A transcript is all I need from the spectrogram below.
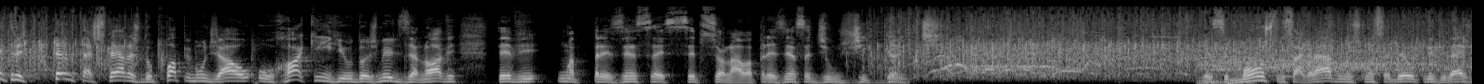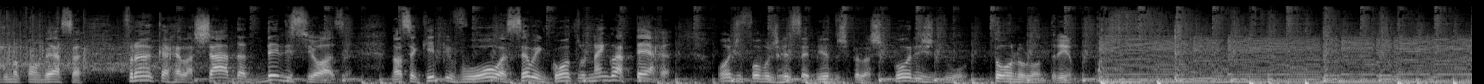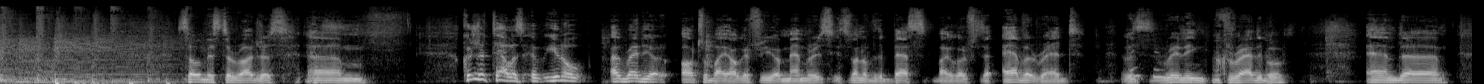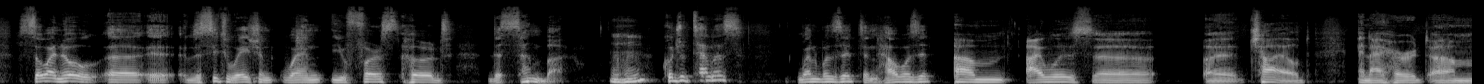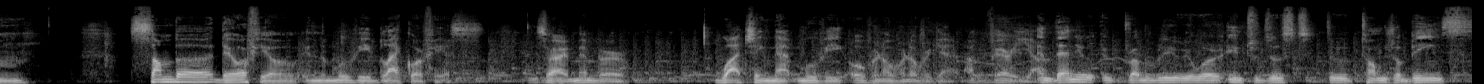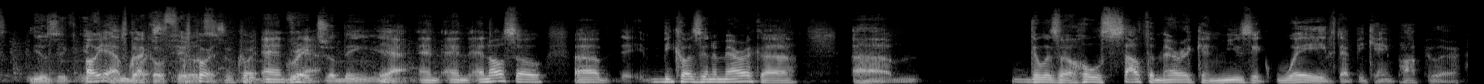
Entre tantas feras do pop mundial, o Rock in Rio 2019 teve uma presença excepcional, a presença de um gigante. Esse monstro sagrado nos concedeu o privilégio de uma conversa franca, relaxada, deliciosa. Nossa equipe voou a seu encontro na Inglaterra, onde fomos recebidos pelas cores do outono londrino. So, Mr. Rodgers, yes. um, could you tell us? You know, I read your autobiography, your memories. It's one of the best biographies I ever read. It was really incredible, and uh, so I know uh, uh, the situation when you first heard the samba. Mm -hmm. Could you tell us when was it and how was it? Um, I was uh, a child, and I heard. Um, Samba de Orfeu in the movie Black Orpheus. So I remember watching that movie over and over and over again. I was very young. And then you probably you were introduced to Tom Jobim's music. Oh yeah, of Black course, Orpheus. of course, of course, and great yeah, Jobim. Yeah. yeah. and and and also uh, because in America. Um, there was a whole South American music wave that became popular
